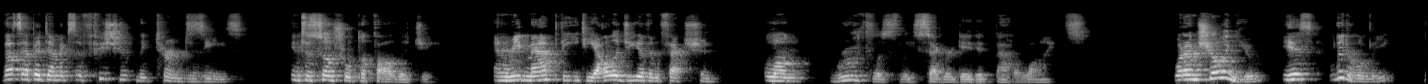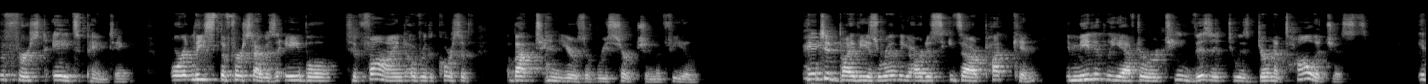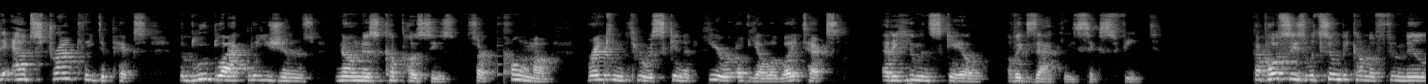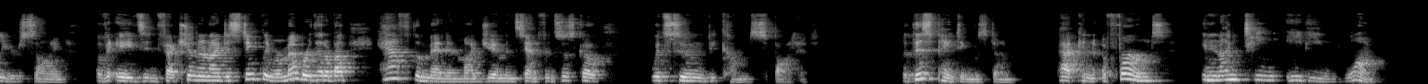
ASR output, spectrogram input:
Thus epidemics efficiently turn disease into social pathology and remap the etiology of infection along ruthlessly segregated battle lines. What I'm showing you is literally the first AIDS painting, or at least the first I was able to find over the course of about 10 years of research in the field. Painted by the Israeli artist Izhar Patkin immediately after a routine visit to his dermatologist, it abstractly depicts the blue-black lesions known as Kaposi's sarcoma, breaking through a skin here of yellow latex at a human scale of exactly six feet. Kaposi's would soon become a familiar sign of AIDS infection, and I distinctly remember that about half the men in my gym in San Francisco would soon become spotted. But this painting was done, Patkin affirms, in 1981,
